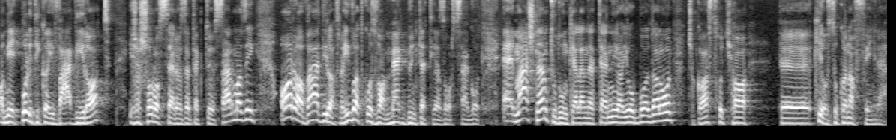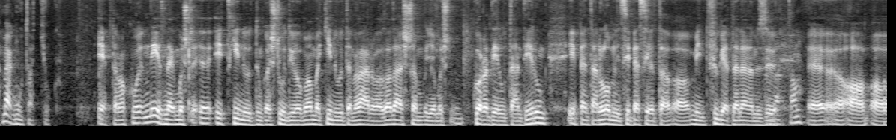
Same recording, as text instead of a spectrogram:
ami egy politikai vádirat, és a soros szervezetektől származik, arra a vádiratra hivatkozva megbünteti az országot. E, más nem tudunk ellene tenni a jobb oldalon, csak azt, hogyha ö, kihozzuk a napfényre, megmutatjuk. Értem, akkor nézd meg, most itt kinültünk a stúdióban, vagy kinültem várva az adásra, ugye most kora délután írunk, éppen talán Lomnici beszélt, a, a, mint független elemző a, a, a,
